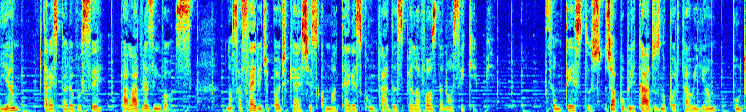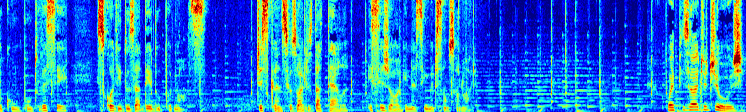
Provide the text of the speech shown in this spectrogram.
Ian traz para você Palavras em Voz, nossa série de podcasts com matérias contadas pela voz da nossa equipe. São textos já publicados no portal iam.com.vc, escolhidos a dedo por nós. Descanse os olhos da tela e se jogue nessa imersão sonora. O episódio de hoje,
